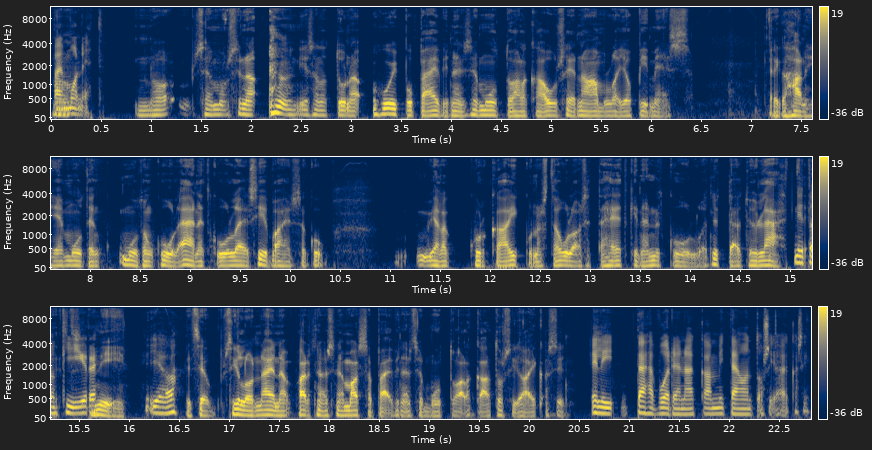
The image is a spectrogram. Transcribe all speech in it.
Tai no, monet? No semmoisina niin sanottuna huippupäivinä niin se muutto alkaa usein aamulla jo pimeässä. Eli hanhien muuten, muuton kuule, äänet kuulee siinä vaiheessa, kun vielä kurkaa ikkunasta ulos, että hetkinen nyt kuuluu, että nyt täytyy lähteä. Nyt on kiire. Niin. Joo. Et se, silloin näinä varsinaisina massapäivinä se muutto alkaa tosi aikaisin. Eli tähän vuoden aikaan mitä on tosi aikaisin?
